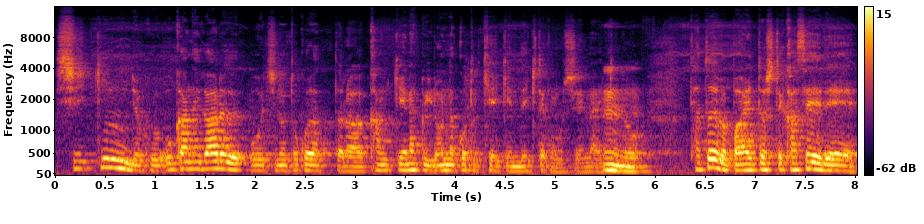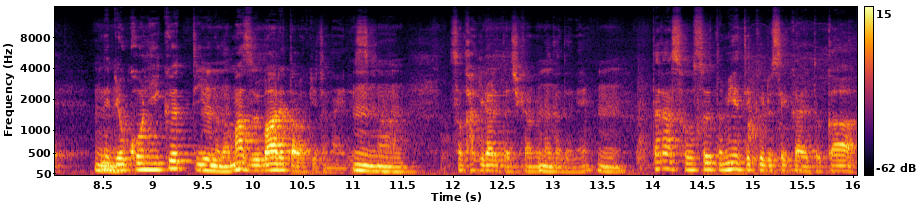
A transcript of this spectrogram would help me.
資金力お金があるお家のとこだったら関係なくいろんなこと経験できたかもしれないけど、うん。例えばバイトして稼いで、ねうん。旅行に行くっていうのがまず奪われたわけじゃないですか、うんそう限られた時間の中でね、うん。だからそうすると見えてくる世界とか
